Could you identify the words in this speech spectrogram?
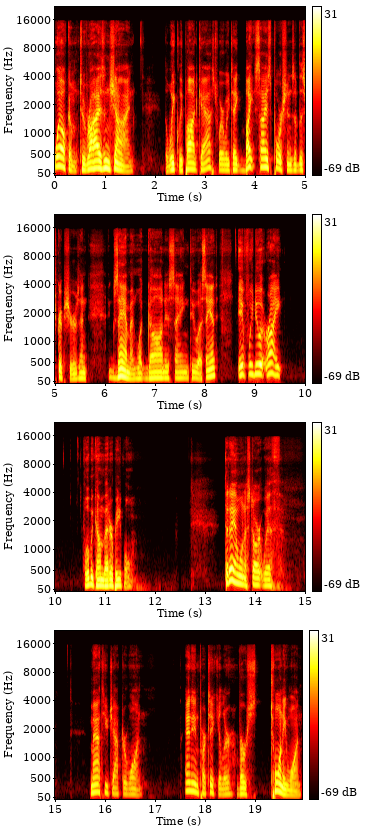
Welcome to Rise and Shine, the weekly podcast where we take bite sized portions of the scriptures and examine what God is saying to us. And if we do it right, we'll become better people. Today, I want to start with Matthew chapter 1, and in particular, verse 21.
